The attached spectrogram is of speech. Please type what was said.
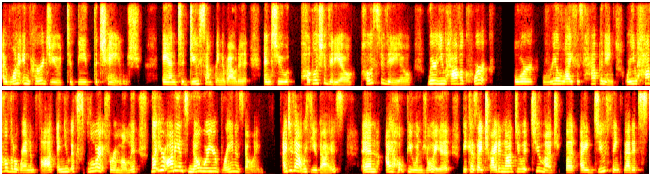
I want to encourage you to be the change and to do something about it and to publish a video, post a video where you have a quirk or real life is happening, or you have a little random thought and you explore it for a moment. Let your audience know where your brain is going. I do that with you guys. And I hope you enjoy it because I try to not do it too much, but I do think that it's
